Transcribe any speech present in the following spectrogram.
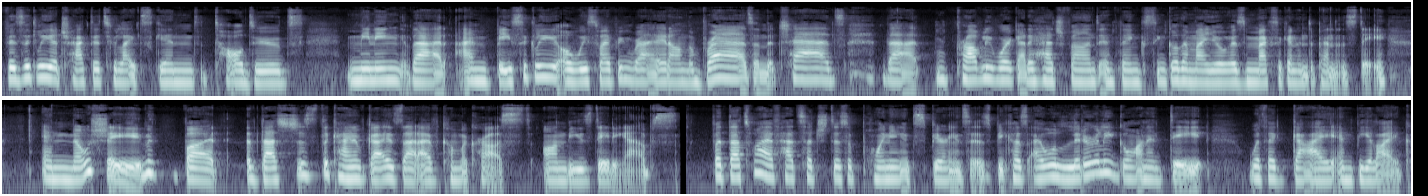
physically attracted to light skinned, tall dudes, meaning that I'm basically always swiping right on the Brads and the Chads that probably work at a hedge fund and think Cinco de Mayo is Mexican Independence Day. And no shade, but that's just the kind of guys that I've come across on these dating apps. But that's why I've had such disappointing experiences because I will literally go on a date with a guy and be like,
